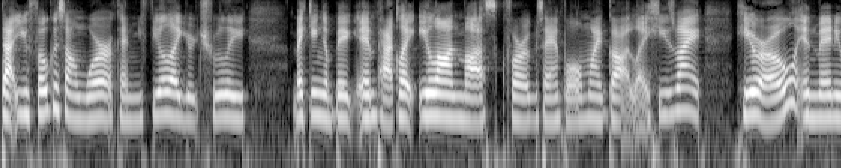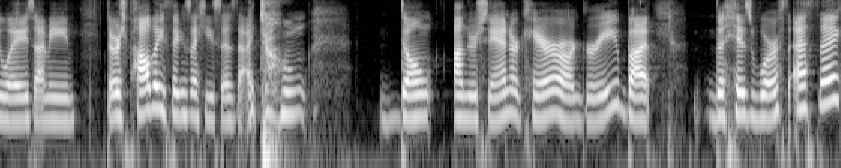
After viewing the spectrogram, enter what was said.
that you focus on work and you feel like you're truly making a big impact. Like Elon Musk, for example. Oh my God, like he's my hero in many ways. I mean, there's probably things that he says that I don't don't understand or care or agree, but the his worth ethic,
